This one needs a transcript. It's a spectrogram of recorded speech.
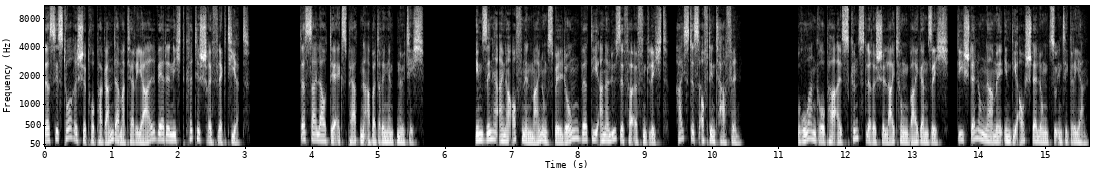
Das historische Propagandamaterial werde nicht kritisch reflektiert. Das sei laut der Experten aber dringend nötig. Im Sinne einer offenen Meinungsbildung wird die Analyse veröffentlicht, heißt es auf den Tafeln. Ruan-Gruppe als künstlerische Leitung weigern sich, die Stellungnahme in die Ausstellung zu integrieren.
